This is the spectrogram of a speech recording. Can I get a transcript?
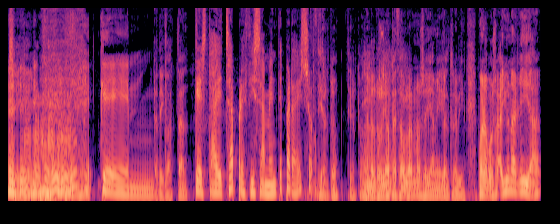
sí. que, em, Pericostal. que está hecha precisamente para eso. Cierto, cierto. El otro día empezó a hablarnos ella Miguel Trevín. Bueno, pues hay una guía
